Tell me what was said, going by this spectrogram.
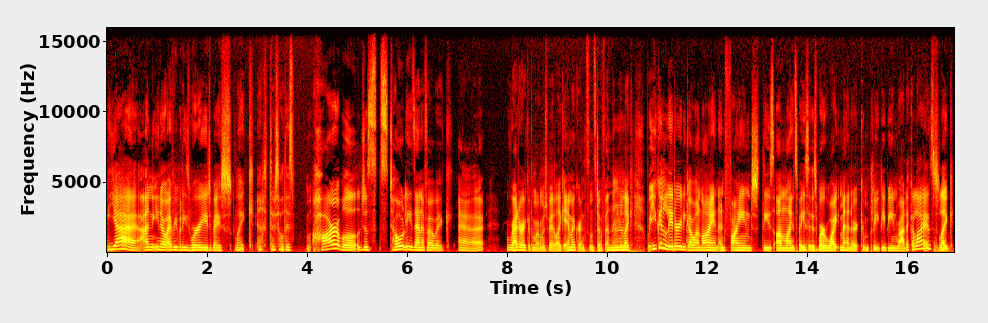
yeah, and you know, everybody's worried about like, there's all this horrible, just totally xenophobic uh, rhetoric at the moment about like immigrants and stuff. And then you're mm. like, but you can literally go online and find these online spaces where white men are completely being radicalized. Like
